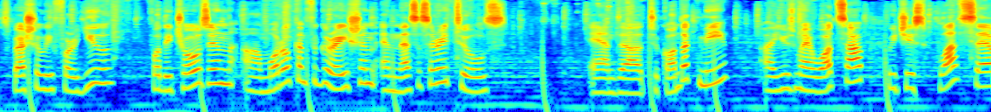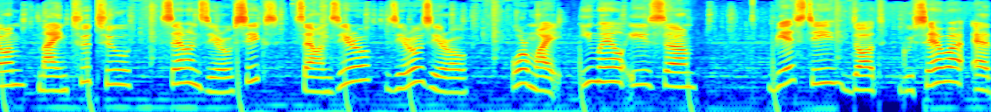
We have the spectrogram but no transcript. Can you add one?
especially for you for the chosen uh, model configuration and necessary tools. And uh, to contact me, I use my WhatsApp, which is plus 7 922 706 7000, or my email is um, bst.guseva at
